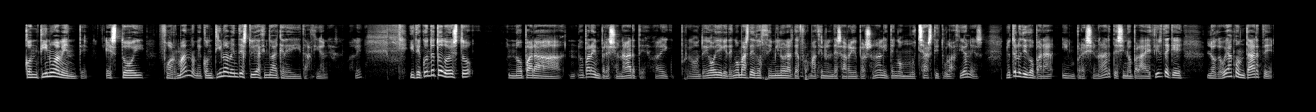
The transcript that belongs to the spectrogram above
continuamente estoy formándome, continuamente estoy haciendo acreditaciones. ¿vale? Y te cuento todo esto no para, no para impresionarte, ¿vale? Porque cuando te digo, oye, que tengo más de 12.000 horas de formación en el desarrollo personal y tengo muchas titulaciones, no te lo digo para impresionarte, sino para decirte que lo que voy a contarte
